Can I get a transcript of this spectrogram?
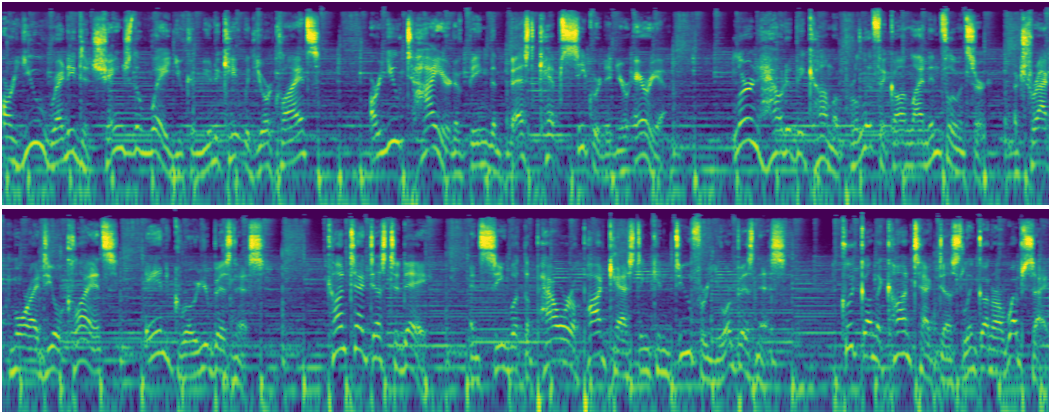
Are you ready to change the way you communicate with your clients? Are you tired of being the best kept secret in your area? Learn how to become a prolific online influencer, attract more ideal clients, and grow your business. Contact us today and see what the power of podcasting can do for your business. Click on the Contact Us link on our website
